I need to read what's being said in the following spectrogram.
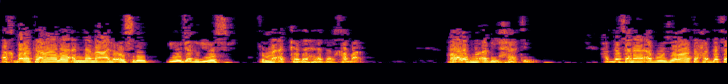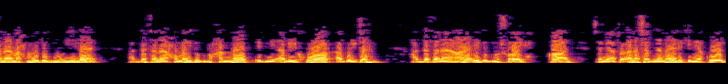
أخبر تعالى أن مع العسر يوجد اليسر ثم أكد هذا الخبر. قال ابن أبي حاتم حدثنا أبو زرعة حدثنا محمود بن غيلان حدثنا حميد بن حماد بن أبي خوار أبو الجهم حدثنا عائد بن شريح قال سمعت أنس بن مالك يقول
